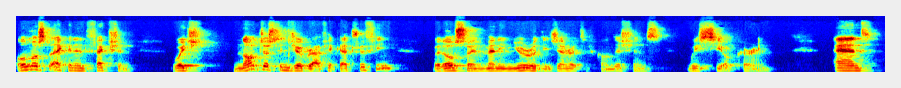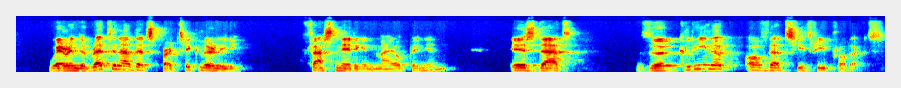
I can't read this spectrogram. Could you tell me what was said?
almost like an infection, which not just in geographic atrophy, but also in many neurodegenerative conditions we see occurring. And where in the retina that's particularly fascinating, in my opinion, is that the cleanup of that C3 product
